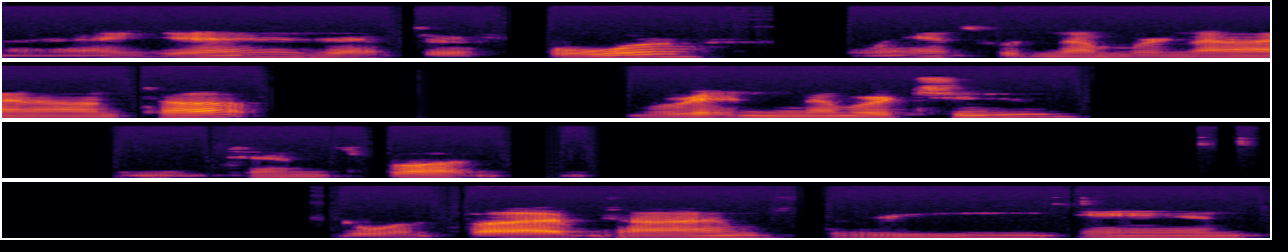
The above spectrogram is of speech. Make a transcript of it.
Alright guys, after four, Lance with number nine on top, Britton number two, in the 10 spot. Going five times, three and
